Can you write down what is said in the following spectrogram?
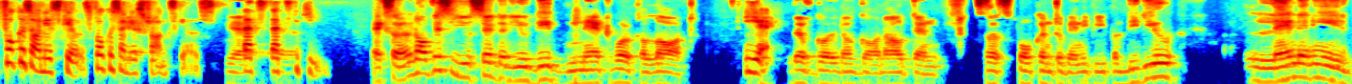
focus on your skills, focus on yeah. your strong skills. Yeah, that's that's yeah. the key. Excellent. And obviously, you said that you did network a lot. Yeah. You have go, you know, gone out and sort of spoken to many people. Did you land any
